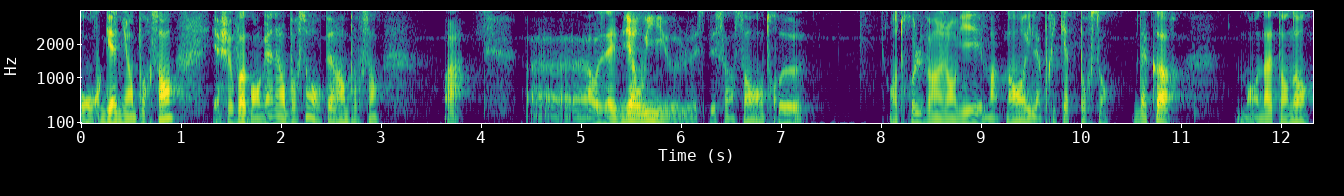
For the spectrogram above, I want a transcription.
on regagne 1%, et à chaque fois qu'on gagne 1%, on perd 1%. Voilà. Euh, alors vous allez me dire, oui, euh, le SP500 entre, entre le 20 janvier et maintenant, il a pris 4%. D'accord. Mais en attendant,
